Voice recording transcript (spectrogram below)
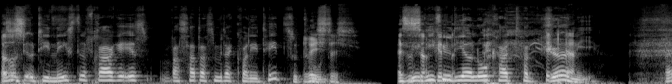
Also und, und, die nächste Frage ist, was hat das mit der Qualität zu tun? Richtig. Wie, wie viel Dialog hat, hat Journey? ja.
